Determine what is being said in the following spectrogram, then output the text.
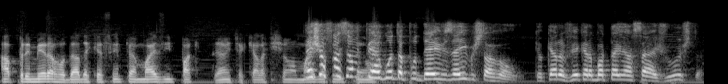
a primeira rodada, que é sempre a mais impactante, aquela que chama mais. Deixa eu fazer uma pergunta pro Davis aí, Gustavão, que eu quero ver, quero botar ele na saia justa.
